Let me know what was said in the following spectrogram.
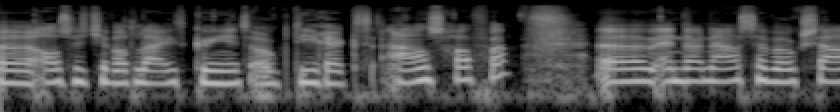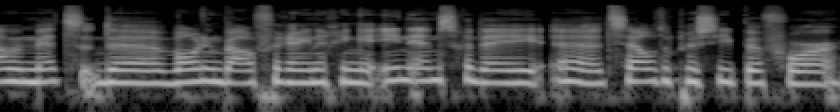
uh, als het je wat lijkt, kun je het ook direct aanschaffen. Uh, en daarnaast hebben we ook samen met de woningbouwverenigingen in Enschede hetzelfde principe voor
